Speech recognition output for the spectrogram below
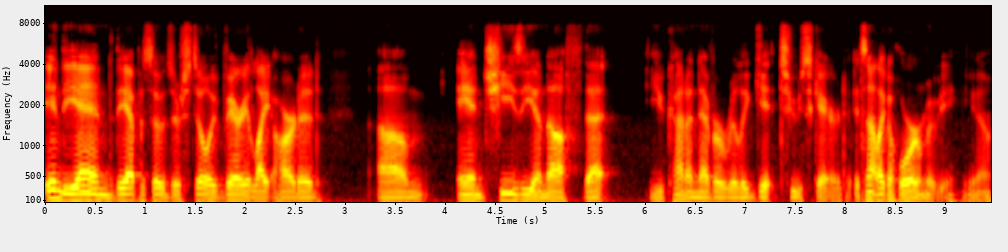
in the end, the episodes are still very lighthearted um, and cheesy enough that you kind of never really get too scared. It's not like a horror movie, you know.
